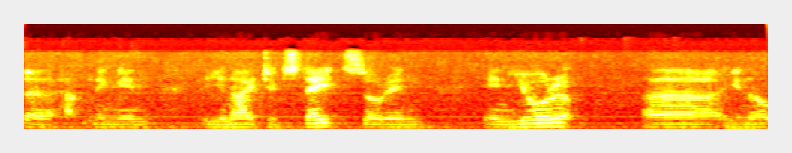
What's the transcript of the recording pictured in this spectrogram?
uh, happening in the United States or in in Europe, uh, you know,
